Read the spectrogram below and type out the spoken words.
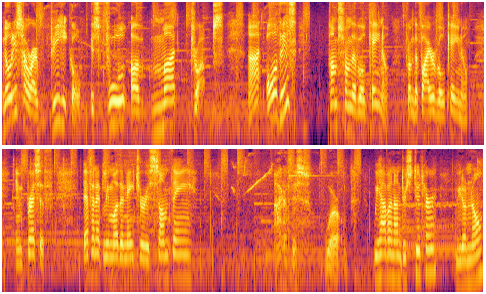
Notice how our vehicle is full of mud drops. Uh, all this comes from the volcano, from the fire volcano. Impressive. Definitely Mother Nature is something out of this world. We haven't understood her, We don't know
